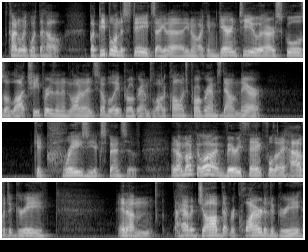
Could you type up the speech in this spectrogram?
It's kind of like what the hell. But people in the states, I gotta, you know, I can guarantee you that our school's a lot cheaper than a lot of NCAA programs, a lot of college programs down there get crazy expensive. And I'm not gonna lie, I'm very thankful that I have a degree, and I'm I have a job that required a degree,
